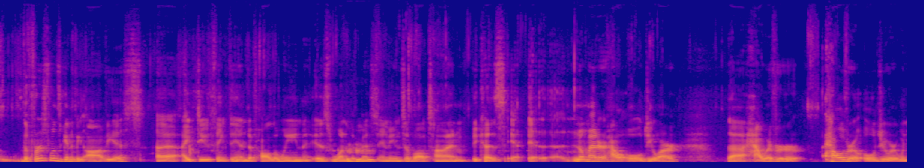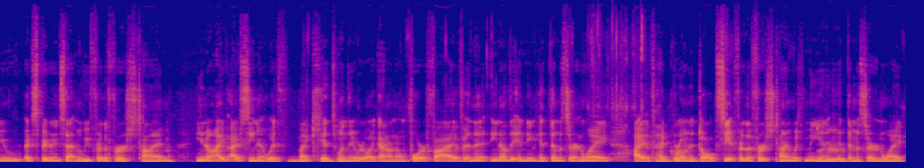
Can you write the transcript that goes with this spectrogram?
the first one's going to be obvious. Uh, I do think the end of Halloween is one of the mm-hmm. best endings of all time because it, it, no matter how old you are, uh, however however old you were when you experienced that movie for the first time, you know, I've, I've seen it with my kids when they were like, I don't know, four or five, and it, you know, the ending hit them a certain way. I've had grown adults see it for the first time with me, and mm-hmm. it hit mm-hmm. them a certain way.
